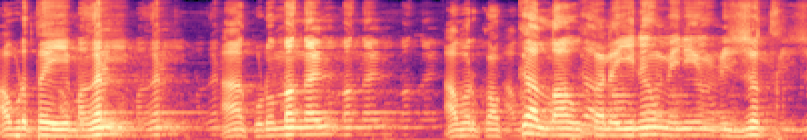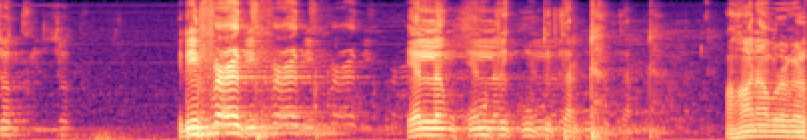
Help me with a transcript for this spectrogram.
അവിടുത്തെ ഈ മകൻ മകൻ ആ കുടുംബങ്ങൾ അവർക്കൊക്കെ അള്ളാഹു തലയിനും ഇനിയും എല്ലാം കൂട്ടി കൂട്ടി തരട്ടെ. മഹാനവറുകൾ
